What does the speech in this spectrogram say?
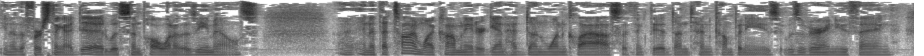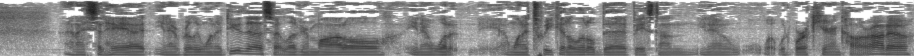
you know, the first thing I did was send Paul one of those emails. Uh, and at that time, Y Combinator again had done one class. I think they had done 10 companies. It was a very new thing. And I said, Hey, I, you know, I really want to do this. I love your model. You know, what, I want to tweak it a little bit based on, you know, what would work here in Colorado.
